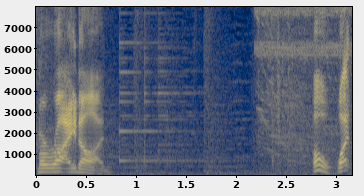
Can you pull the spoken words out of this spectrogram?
Miraidon. Oh, what?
